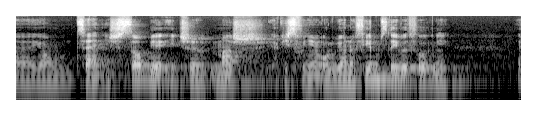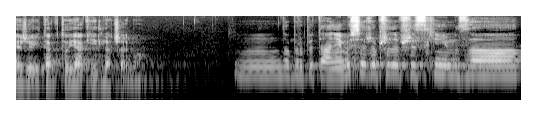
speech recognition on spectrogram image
e, ją cenisz sobie i czy masz jakiś swój nie wiem, ulubiony film z tej wytwórni? Jeżeli tak, to jaki i dlaczego? Mm, Dobre pytanie. Myślę, że przede wszystkim za,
